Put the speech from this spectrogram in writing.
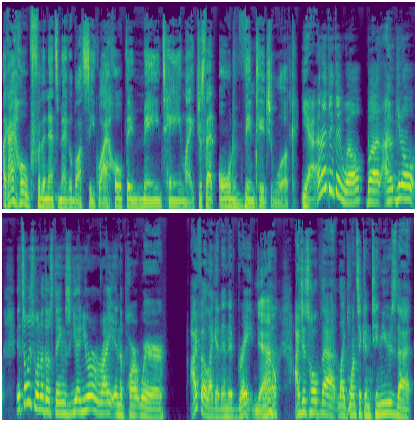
like I hope for the next Megabot sequel, I hope they maintain like just that old vintage look. Yeah, and I think they will, but I, you know, it's always one of those things. Yeah, and you were right in the part where I felt like it ended great. Yeah. you know? I just hope that like once it continues, that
